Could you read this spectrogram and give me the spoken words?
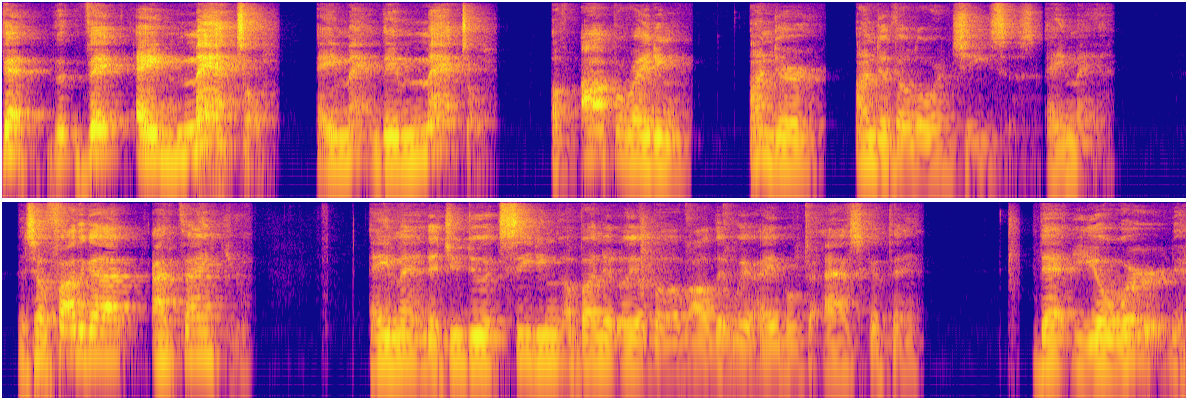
that the, a mantle, amen, the mantle of operating under, under the Lord Jesus. Amen. And so, Father God, I thank you, amen, that you do exceeding abundantly above all that we're able to ask or think. That your word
